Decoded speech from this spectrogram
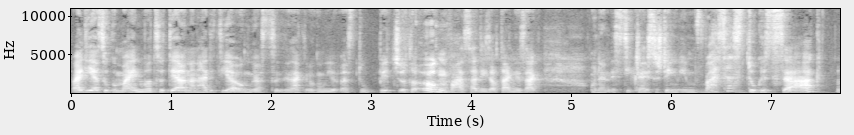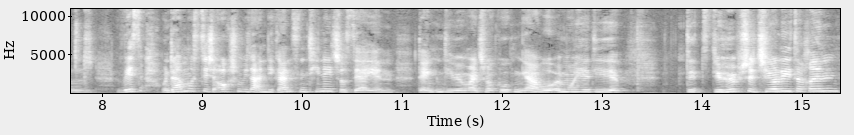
weil die ja so gemein war zu der und dann hatte die ja irgendwas gesagt, irgendwie was du Bitch oder irgendwas hatte ich doch dann gesagt. Und dann ist die gleich so stehen geblieben, was hast du gesagt? Weißt, und da musste ich auch schon wieder an die ganzen Teenager-Serien denken, die wir manchmal gucken, ja, wo immer hier die, die, die hübsche Cheerleaderin,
